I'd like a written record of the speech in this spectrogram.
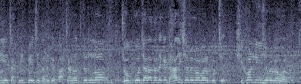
দিয়ে চাকরি পেয়েছে তাদেরকে বাঁচানোর জন্য যোগ্য যারা তাদেরকে ঢাল হিসেবে ব্যবহার করছে শিখণ্ডী হিসেবে ব্যবহার করছে।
